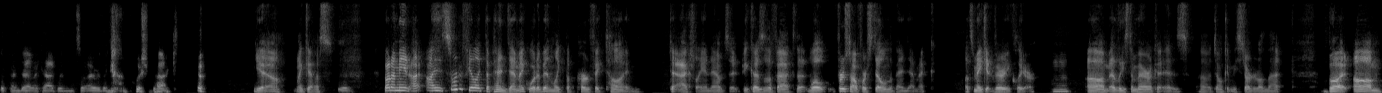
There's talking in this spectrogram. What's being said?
the pandemic happened, so everything got pushed back. Yeah, I guess. Yeah. But I mean, I, I sort of feel like the pandemic would have been like the perfect time to actually announce it because of the fact that, well, first off, we're still in the pandemic. Let's make it very clear. Mhm. Um, at least America is. Uh, don't get me started on that. But, um,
